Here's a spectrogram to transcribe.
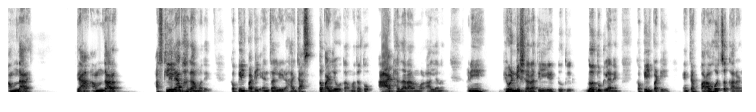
आमदार आहेत. त्या आमदार असलेल्या भागामध्ये कपिल पाटील यांचा लीड हा जास्त पाहिजे होता. मात्र तो आठ हजारांवर आल्यानं. आणि भिवंडी शहरातील लीड तुटल न तुटल्याने कपिल पाटील यांच्या पराभवाचं कारण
